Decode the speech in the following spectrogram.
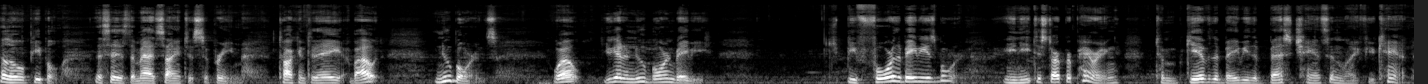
Hello, people. This is the Mad Scientist Supreme talking today about newborns. Well, you get a newborn baby. Before the baby is born, you need to start preparing to give the baby the best chance in life you can.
